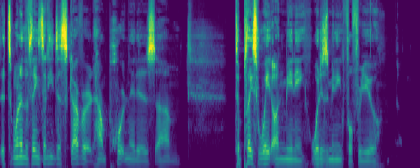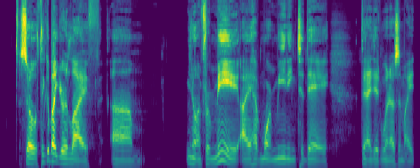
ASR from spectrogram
it's one of the things that he discovered how important it is um, to place weight on meaning. What is meaningful for you? So think about your life. Um, you know, and for me, I have more meaning today than I did when I was in my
